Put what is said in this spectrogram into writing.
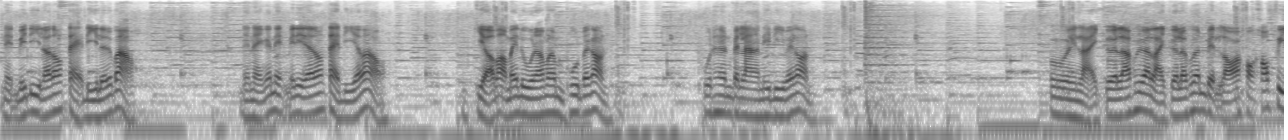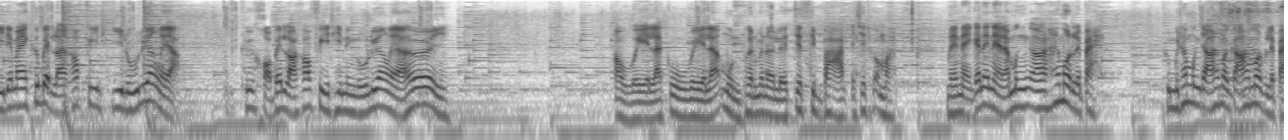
เน็ตไม่ดีแล้วต้องแตะดีเลยหรือเปล่า ไหนๆก็เน็ตไม่ดีแล้วต้องแตะดีหรือเปล่า เกี่ยวเปล่าไม่รู้นะมันพูดไปก่อน พูดให้มันเป็นลางดีๆไว้ก่อนโอ้ยไหลเกินแล้วเพื่อนไหลเกินแล้วเพื่อน bet ร้อยขอเข้าฟรีได้ไหมคือ bet ร้อยเข้าฟรีทีรู้เรื่องเลยอะ คือขอ bet ร้อยเข้าฟรีทีหนึ่งรู้เรื่องเลยอะเฮ้ย เอาเวรแล้วกูเวรแล้วหมุนเพลินไปหน่อยเหลือเจ็ดสิบบาทไอเช็ดก็มาไหนๆก็ไหนๆแล้วมึงเอาให้หมดเลยไปคือมึงถ้ามึงจะเอาให้หมดก็เอาให้หมดเลยไป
